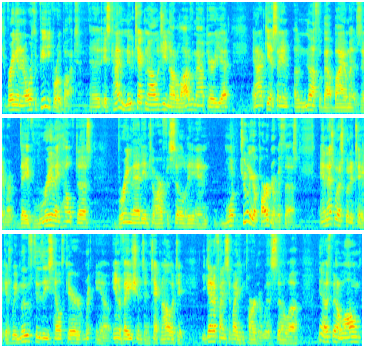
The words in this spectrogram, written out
to bring in an orthopedic robot. Uh, it's kind of new technology, not a lot of them out there yet, and I can't say enough about Biomet Zimmer. They've really helped us bring that into our facility and truly are a partner with us. And that's what it's going to take as we move through these healthcare you know, innovations and technology. You got to find somebody you can partner with. So, uh, you know, it's been a long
